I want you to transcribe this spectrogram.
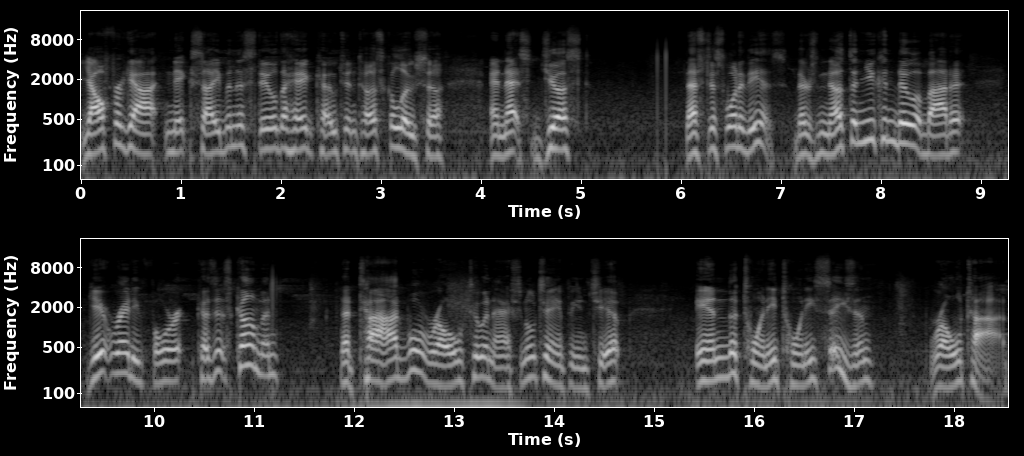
Y'all forgot Nick Saban is still the head coach in Tuscaloosa, and that's just that's just what it is. There's nothing you can do about it. Get ready for it because it's coming. The tide will roll to a national championship in the 2020 season. Roll Tide.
